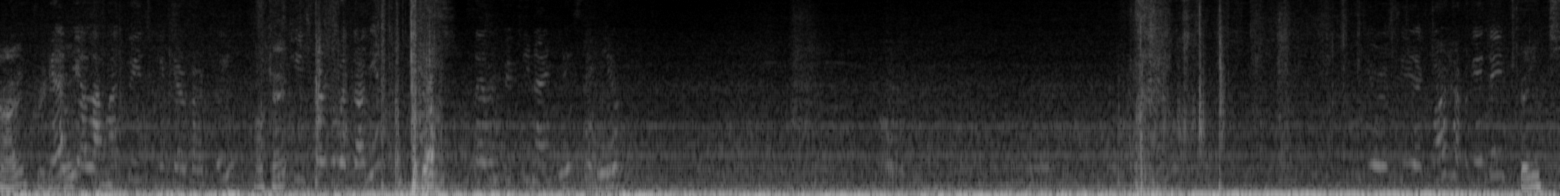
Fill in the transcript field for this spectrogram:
Yeah, for you to take your card, please. Okay. Cheeseburger with onion, Yes. seven fifty nine, please. Thank you. Your receipt at car. Have a great day. Thanks.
